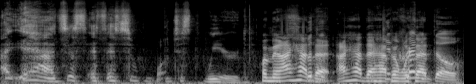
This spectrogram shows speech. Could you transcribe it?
I, yeah, it's just it's it's just weird. I mean, I had But that. the- I had that you get happen with that. though.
